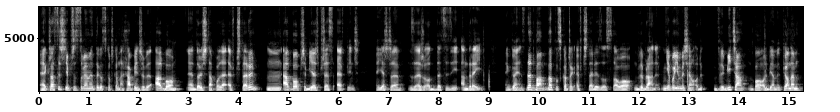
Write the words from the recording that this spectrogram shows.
E, Klasycznie przedstawiamy tego skoczka na H5, żeby albo e, dojść na pole F4, mm, albo przebijać przez F5. E, Jeszcze zależy od decyzji Andrei. E, Goniec D2, no to skoczek F4 zostało wybrane. Nie boimy się od wybicia, bo odbijamy pionem.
